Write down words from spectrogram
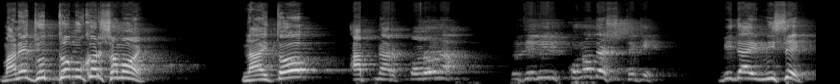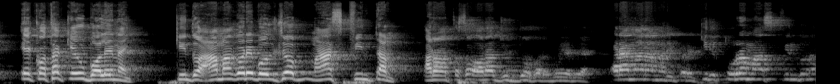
মানে যুদ্ধ মুখর সময়। নাই তো আপনার করোনা পৃথিবীর কোন দেশ থেকে বিদায় নিছে এ কথা কেউ বলে নাই। কিন্তু আমাগরে বলছো মাস্ক কিনতাম আর অথচ ওরা যুদ্ধ করে বইয়া বইয়া ওরা মারামারি করে। কিন্তু তোরা মাস্ক কিনতো না?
